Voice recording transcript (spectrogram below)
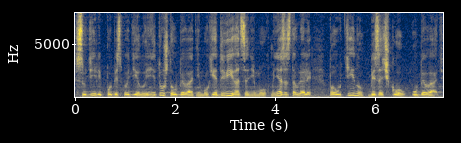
судили по беспределу. Я не то что убирать не мог, я двигаться не мог. Меня заставляли паутину без очков убирать.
